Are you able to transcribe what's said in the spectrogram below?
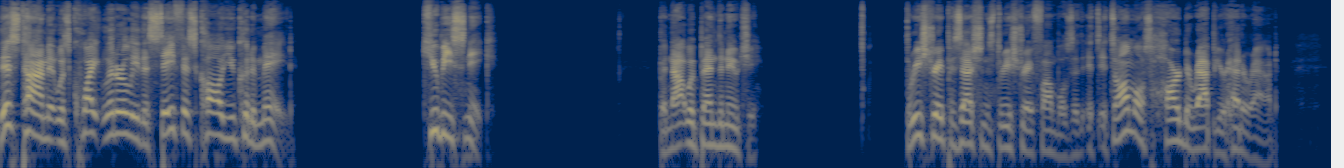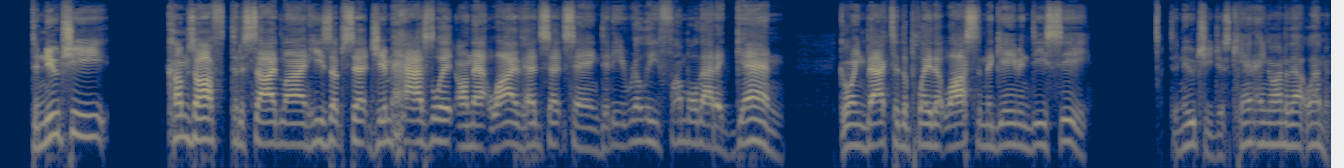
This time, it was quite literally the safest call you could have made. QB sneak. But not with Ben DiNucci. Three straight possessions, three straight fumbles. It's, it's almost hard to wrap your head around. DiNucci comes off to the sideline. He's upset. Jim Haslett on that live headset saying, Did he really fumble that again? Going back to the play that lost him the game in D.C. DiNucci just can't hang on to that lemon.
